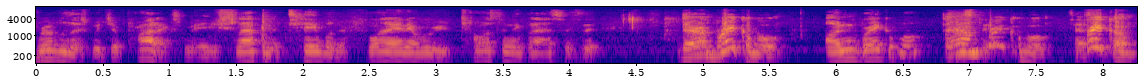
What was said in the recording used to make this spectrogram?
frivolous with your products, man. You're slapping the table, they're flying everywhere. You're tossing the glasses. That They're unbreakable. unbreakable. They're Test unbreakable. Test Break them.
